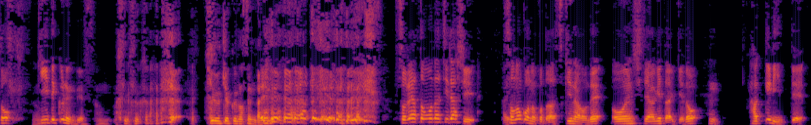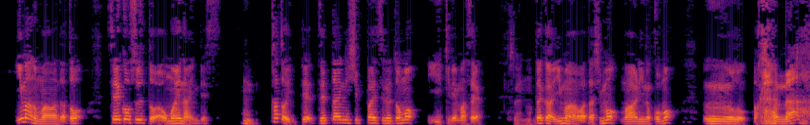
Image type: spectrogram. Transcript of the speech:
と、聞いてくるんです。うん 究極の選択。それは友達だし、はいその子のことは好きなので応援してあげたいけど、うんはっきり言って、今のままだと成功するとは思えないんです。うんかといって、絶対に失敗するとも言い切れません。だから今は私も、周りの子も、うーん、わからんな。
